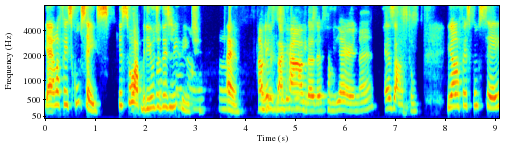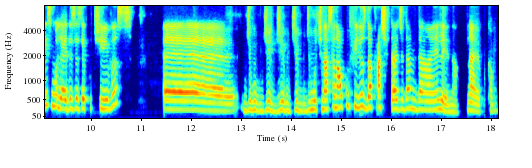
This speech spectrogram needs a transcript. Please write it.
E aí ela fez com seis. Isso abril de 2020. Ah. É. Olha que sacada de dessa mulher, né? Exato. E ela fez com seis mulheres executivas é, de, de, de, de, multinacional com filhos da faixa idade da, da Helena, na época.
